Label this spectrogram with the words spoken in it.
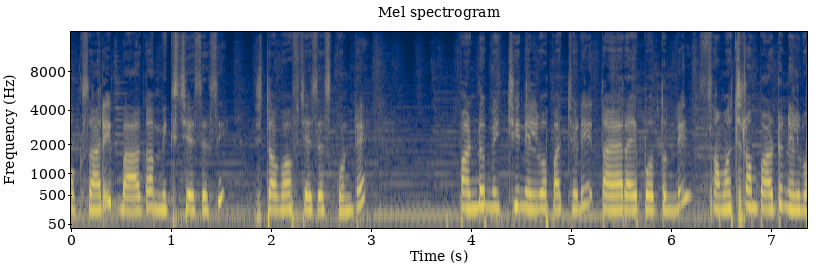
ఒకసారి బాగా మిక్స్ చేసేసి స్టవ్ ఆఫ్ చేసేసుకుంటే పండు మిర్చి నిల్వ పచ్చడి తయారైపోతుంది. సంవత్సరం పాటు నిల్వ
